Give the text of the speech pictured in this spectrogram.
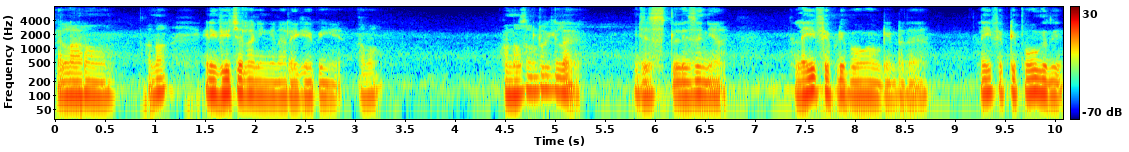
எல்லாரும் ஆனால் இனி ஃப்யூச்சரில் நீங்கள் நிறைய கேட்பீங்க ஆமாம் ஒன்றும் சொல்கிறீங்கள ஜஸ்ட் லிசன் யார் லைஃப் எப்படி போகும் அப்படின்றத. லைஃப் எப்படி போகுது?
